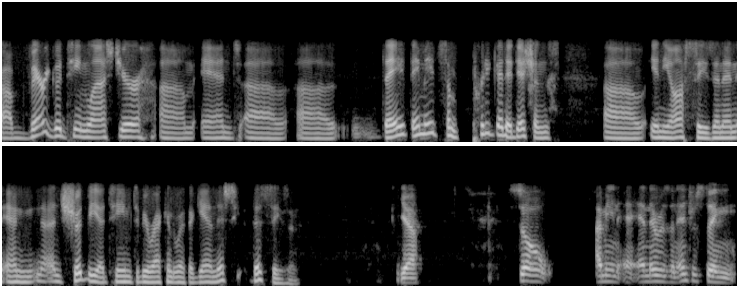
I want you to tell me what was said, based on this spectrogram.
a very good team last year, um, and uh, uh, they they made some pretty good additions uh, in the off season and, and and should be a team to be reckoned with again this this season. Yeah. So, I mean, and there was an interesting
